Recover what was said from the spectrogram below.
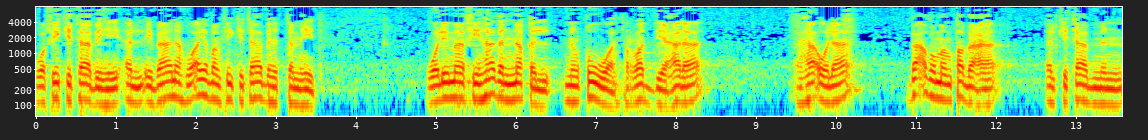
وفي كتابه الإبانة وأيضا في كتابه التمهيد. ولما في هذا النقل من قوة في الرد على هؤلاء بعض من طبع الكتاب من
